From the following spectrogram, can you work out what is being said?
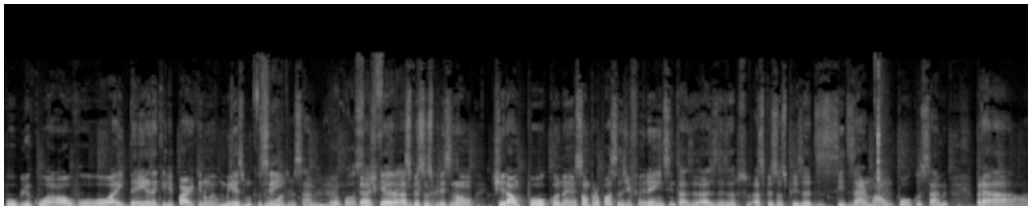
público-alvo ou a ideia daquele parque não é o mesmo que o do Sim. outro, sabe? Uhum. Proposta então, acho que as pessoas né? precisam tirar um pouco, né? São propostas diferentes, então às, às vezes as pessoas precisam se desarmar um pouco, sabe? Pra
